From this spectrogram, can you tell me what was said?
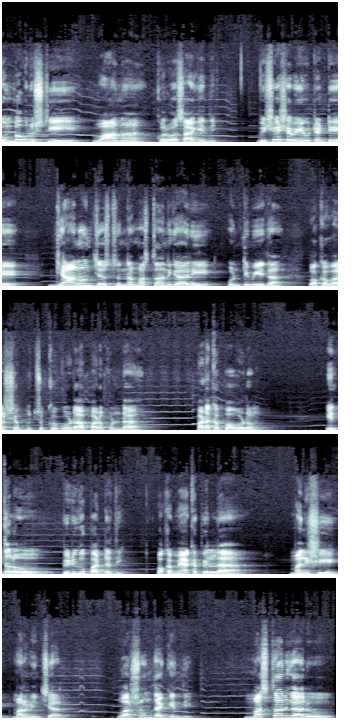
కుంభవృష్టి వాన కురవసాగింది. విశేషం ఏమిటంటే ధ్యానం చేస్తున్న మస్తాన్ గారి ఒంటి మీద ఒక వర్షపు చుక్క కూడా పడకుండా పడకపోవడం ఇంతలో పిడుగు పడ్డది ఒక మేకపిల్ల మనిషి మరణించారు. వర్షం తగ్గింది. మస్తాన్ గారు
